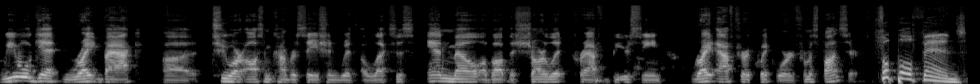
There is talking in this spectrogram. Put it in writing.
we will get right back uh, to our awesome conversation with alexis and mel about the charlotte craft beer scene right after a quick word from a sponsor. Football fans,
